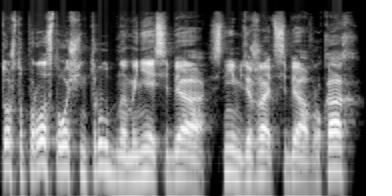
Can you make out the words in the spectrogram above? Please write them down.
то, что просто очень трудно мне себя, с ним держать себя в руках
